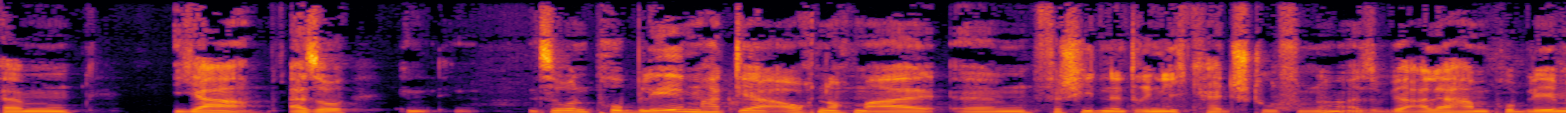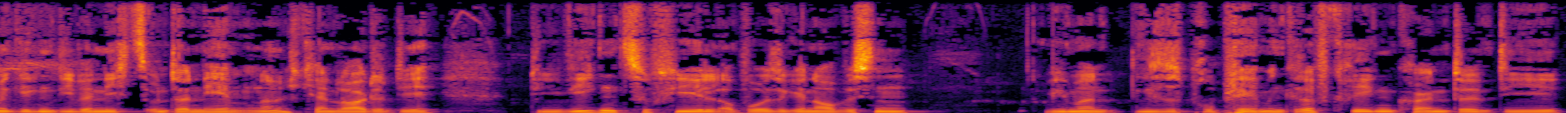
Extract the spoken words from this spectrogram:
Ähm, ja, also so ein Problem hat ja auch nochmal ähm, verschiedene Dringlichkeitsstufen. Ne? Also wir alle haben Probleme, gegen die wir nichts unternehmen. Ne? Ich kenne Leute, die, die wiegen zu viel, obwohl sie genau wissen, wie man dieses Problem in den Griff kriegen könnte. Die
